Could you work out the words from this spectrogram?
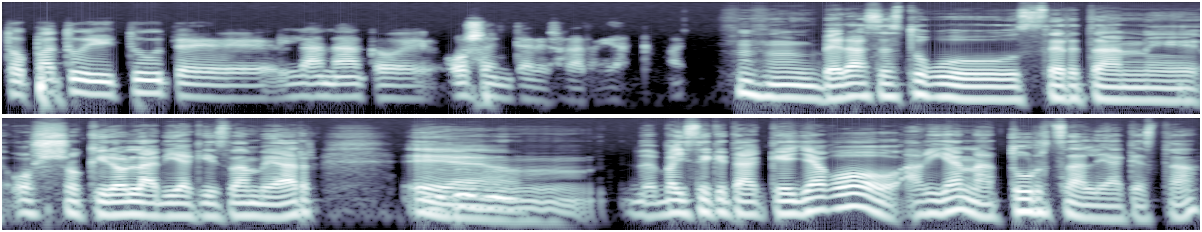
topatu ditut e, lanak oso interesgarriak. Bai. Beraz ez dugu zertan oso kirolariak izan behar, e, baizik eta gehiago agian naturtzaleak ez da?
